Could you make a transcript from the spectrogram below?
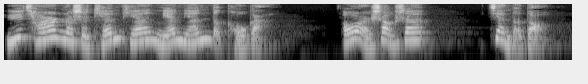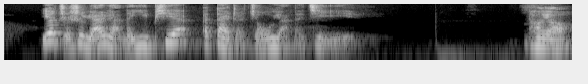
榆钱儿那是甜甜黏黏的口感，偶尔上山见得到，也只是远远的一瞥，带着久远的记忆。朋友，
